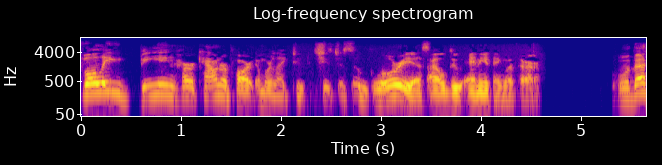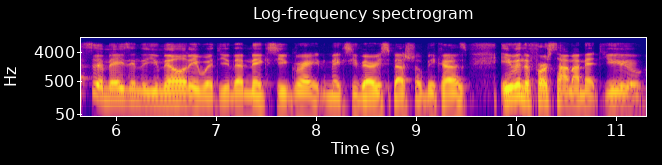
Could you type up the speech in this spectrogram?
fully being her counterpart. And we're like dude she's just so glorious. I'll do anything with her well, that's the amazing the humility with you that makes you great. It makes you very special because even the first time I met you,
